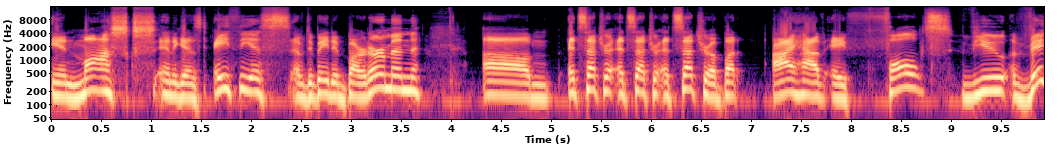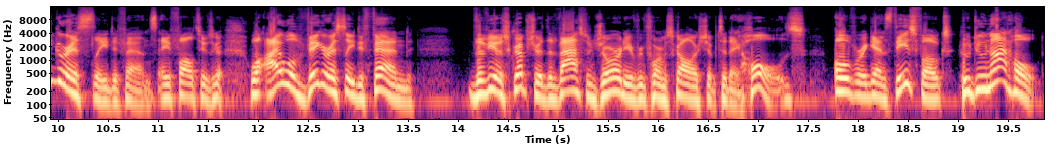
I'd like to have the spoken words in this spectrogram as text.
in mosques and against atheists. I've debated Bart Ehrman, etc., etc., etc. But I have a false view, vigorously defends a false view. Well, I will vigorously defend the view of Scripture the vast majority of Reformed scholarship today holds over against these folks who do not hold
